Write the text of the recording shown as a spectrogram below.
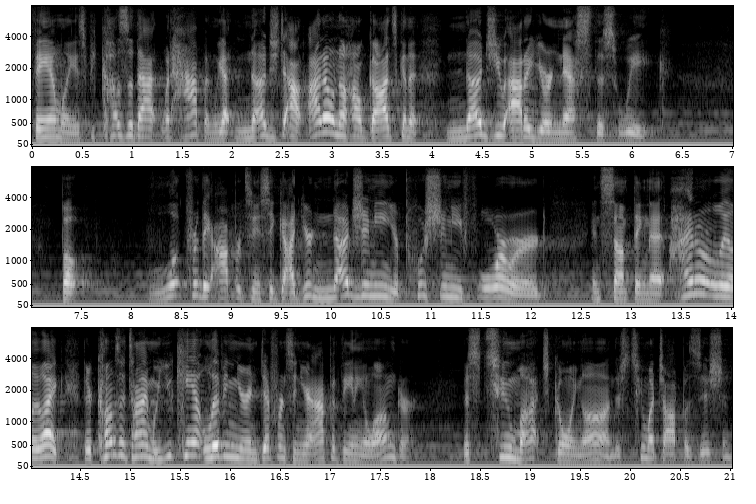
family is because of that, what happened. We got nudged out. I don't know how God's going to nudge you out of your nest this week, but look for the opportunity. Say, God, you're nudging me, you're pushing me forward in something that I don't really like. There comes a time when you can't live in your indifference and your apathy any longer. There's too much going on. There's too much opposition.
